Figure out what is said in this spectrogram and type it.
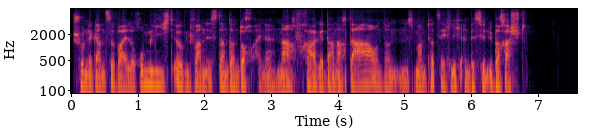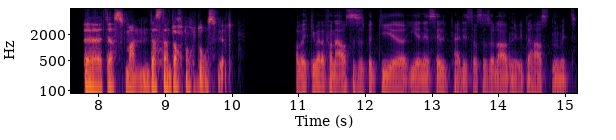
schon eine ganze Weile rumliegt, irgendwann ist dann dann doch eine Nachfrage danach da und dann ist man tatsächlich ein bisschen überrascht, äh, dass man das dann doch noch los wird. Aber ich gehe mal davon aus, dass es bei dir eher eine Seltenheit ist, dass du so Ladenhüter hast und mit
